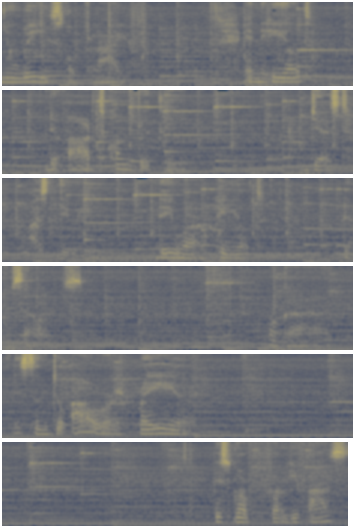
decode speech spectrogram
new ways of life and healed the art completely just as the way they were healed themselves. Oh God, listen to our prayer. Please God forgive us,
